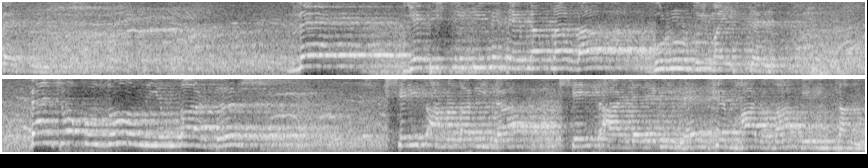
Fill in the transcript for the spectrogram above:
takip. Ve yetiştirdiğimiz evlatlarla gurur duymayı isteriz. Ben çok uzun yıllardır şehit analarıyla, şehit aileleriyle hemhal olan bir insanım.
